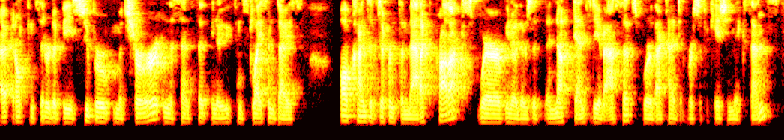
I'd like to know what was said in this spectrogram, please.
I, don't consider to be super mature in the sense that you know you can slice and dice all kinds of different thematic products where you know there's a, enough density of assets where that kind of diversification makes sense.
